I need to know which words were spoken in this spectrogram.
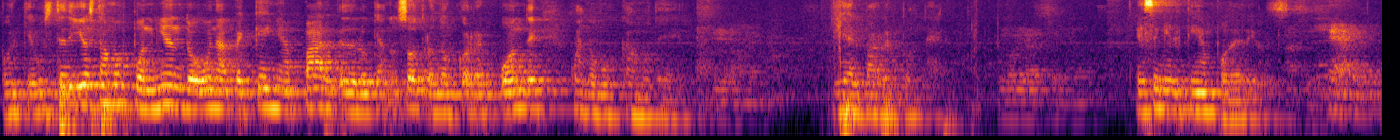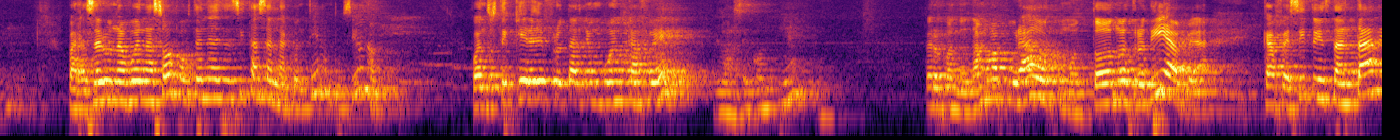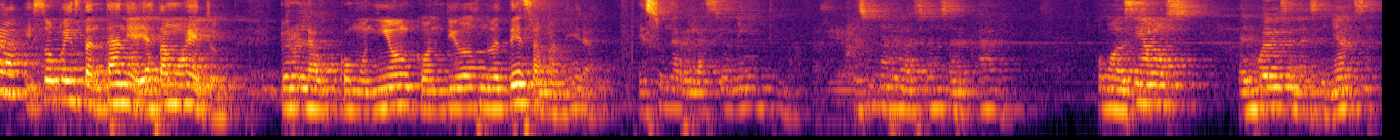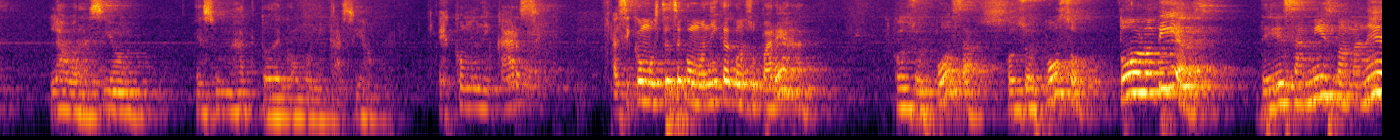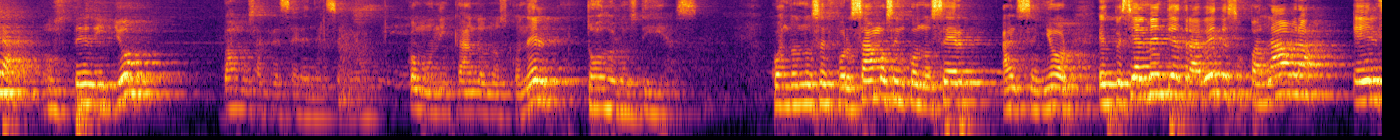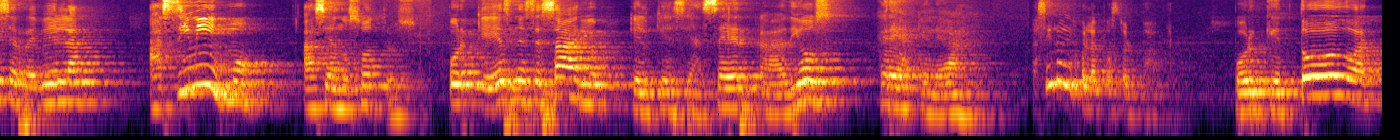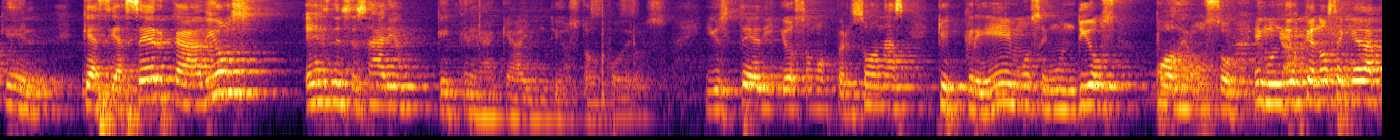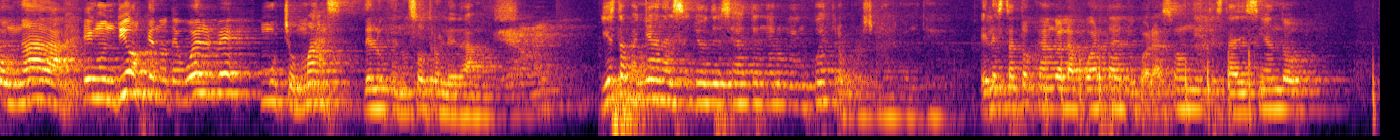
Porque usted y yo estamos poniendo una pequeña parte de lo que a nosotros nos corresponde cuando buscamos de Él. Y Él va a responder. Es en el tiempo de Dios. Para hacer una buena sopa usted necesita hacerla con tiempo, ¿sí o no? Cuando usted quiere disfrutar de un buen café, lo hace con tiempo. Pero cuando andamos apurados, como todos nuestros días, cafecito instantáneo y sopa instantánea, ya estamos hechos. Pero la comunión con Dios no es de esa manera. Es una relación íntima. Es una relación cercana. Como decíamos el jueves en la enseñanza, la oración es un acto de comunicación. Es comunicarse. Así como usted se comunica con su pareja, con su esposa, con su esposo, todos los días. De esa misma manera, usted y yo vamos a crecer en el Señor, comunicándonos con Él todos los días. Cuando nos esforzamos en conocer al Señor, especialmente a través de su palabra, Él se revela a sí mismo hacia nosotros porque es necesario que el que se acerca a Dios crea que le hay. Así lo dijo el apóstol Pablo. Porque todo aquel que se acerca a Dios es necesario que crea que hay un Dios todopoderoso. Y usted y yo somos personas que creemos en un Dios poderoso, en un Dios que no se queda con nada, en un Dios que nos devuelve mucho más de lo que nosotros le damos. Y esta mañana el Señor desea tener un encuentro personal contigo. Él está tocando a la puerta de tu corazón y te está diciendo,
